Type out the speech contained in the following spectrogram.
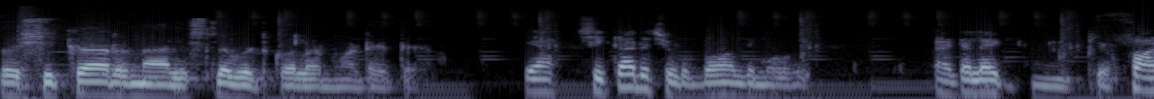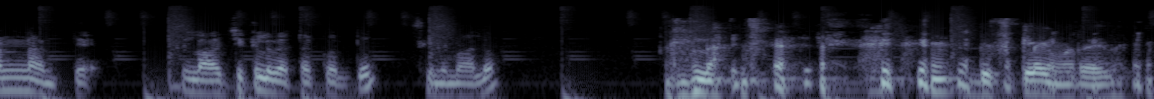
సో షికార్ నా లిస్ట్లో పెట్టుకోవాలన్నమాట అయితే. యా షికారు చూడు బాగుంది మూవీ అంటే లైక్ ఫన్ అంతే. లాజికల్ వెతకొద్దు సినిమాలో. డిస్క్లైమర్ అయితే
